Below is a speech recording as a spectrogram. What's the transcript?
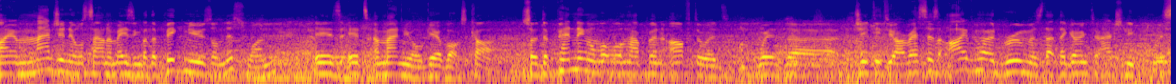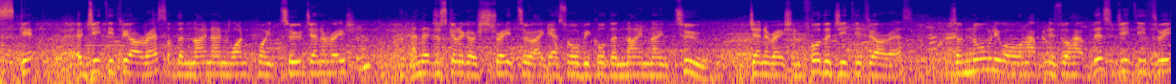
I imagine it will sound amazing, but the big news on this one is it's a manual gearbox car. So depending on what will happen afterwards with uh, GT3 RSs, I've heard rumors that they're going to actually skip a GT3 RS of the 991.2 generation, and they're just going to go straight to, I guess, what will be called the 992 generation for the GT3 RS. So normally what will happen is we'll have this GT3,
